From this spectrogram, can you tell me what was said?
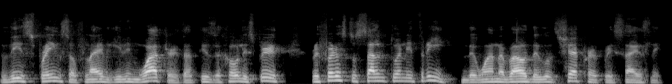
These springs of life giving water, that is the Holy Spirit, refers to Psalm 23, the one about the Good Shepherd precisely.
